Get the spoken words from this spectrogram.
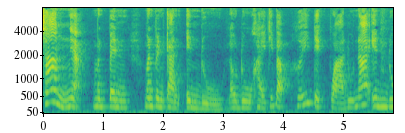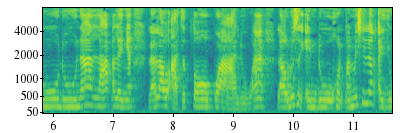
ชั่นเนี่ยมันเป็นมันเป็นการเอ็นดู เราดูใครที่แบบเฮ้ยเด็กกว่าดูน่าเอ็นดู ดูน่ารักอะไรเงี้ยแล้วเราอาจจะโตกว่าหรือว่าเรารู้สึกเอ็นดู คนมันไม่ใช่เรื่องอายุ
